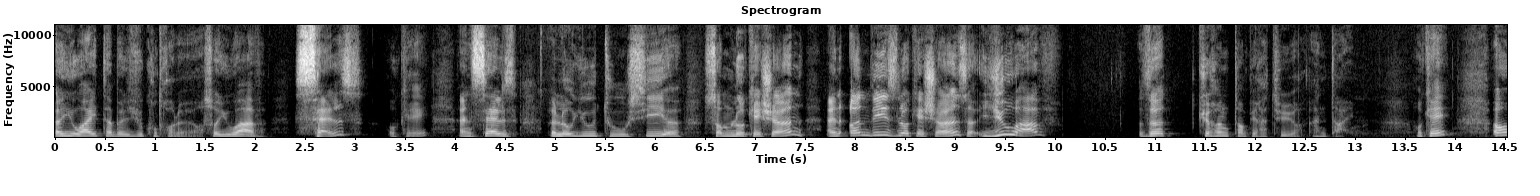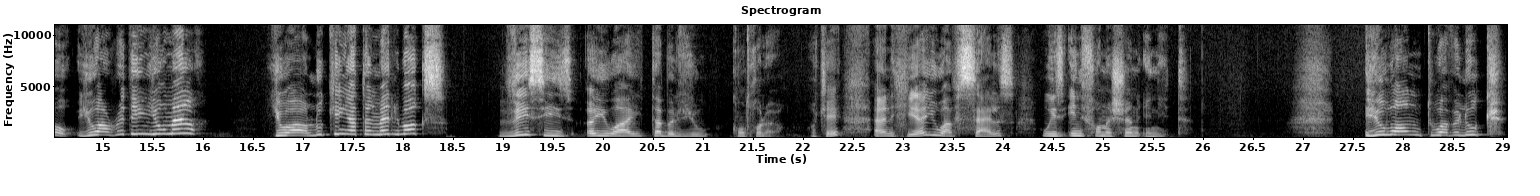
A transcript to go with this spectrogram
a UI table view controller. So you have cells, okay, and cells allow you to see uh, some location and on these locations you have the current temperature and time. Okay? Oh, you are reading your mail? You are looking at a mailbox? This is a UI table view controller. Okay? And here you have cells with information in it. You want to have a look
